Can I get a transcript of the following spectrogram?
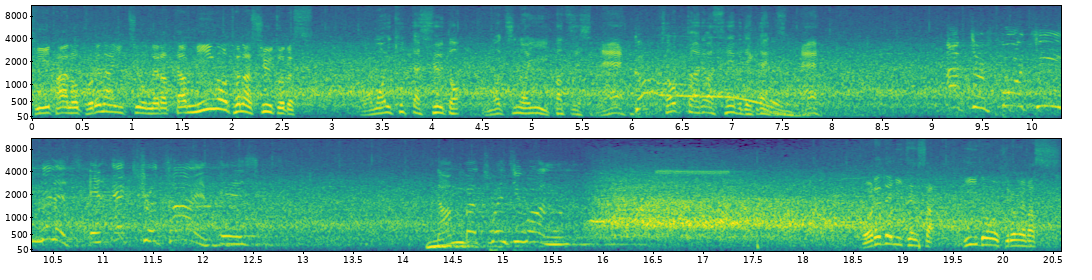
キーパーの取れない位置を狙った見事なシュートです。思い切ったシュート気持ちのいい一発でしたね。ちょっとあれはセーブできないですよね。After 14 minutes in extra time is number 21. これで2点差。リードを広げます。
